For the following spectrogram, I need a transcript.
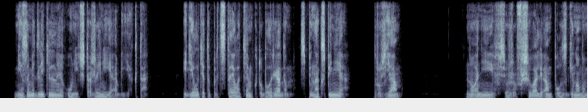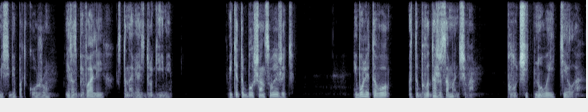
— незамедлительное уничтожение объекта. И делать это предстояло тем, кто был рядом, спина к спине, друзьям. Но они все же вшивали ампулы с геномами себе под кожу и разбивали их, становясь другими. Ведь это был шанс выжить. И более того, это было даже заманчиво. Получить новое тело,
